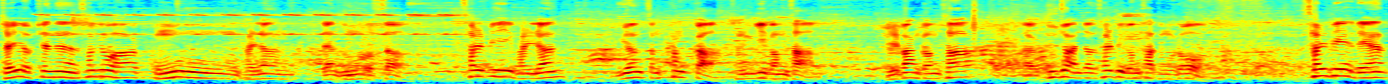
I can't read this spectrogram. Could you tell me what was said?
저희 업체는 석유화학 공무 관련된 업무로서 설비 관련 위험성 평가, 정기 검사, 일반 검사, 어, 구조 안전 설비 검사 등으로 설비에 대한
